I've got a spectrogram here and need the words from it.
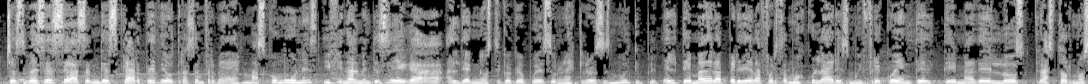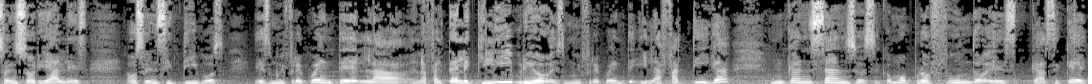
Muchas veces se hacen descartes de otras enfermedades más comunes y finalmente se llega al diagnóstico que puede ser una esclerosis múltiple. El tema de la pérdida de la fuerza muscular es muy frecuente, el tema de los trastornos sensoriales o sensitivos es muy frecuente, la falta del equilibrio es muy frecuente y la fatiga, un cansancio así como profundo es casi que que,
